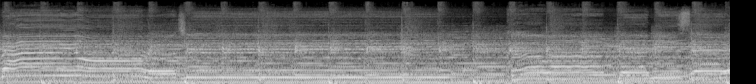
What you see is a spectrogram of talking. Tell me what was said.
バイオロジー変わってみせよ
